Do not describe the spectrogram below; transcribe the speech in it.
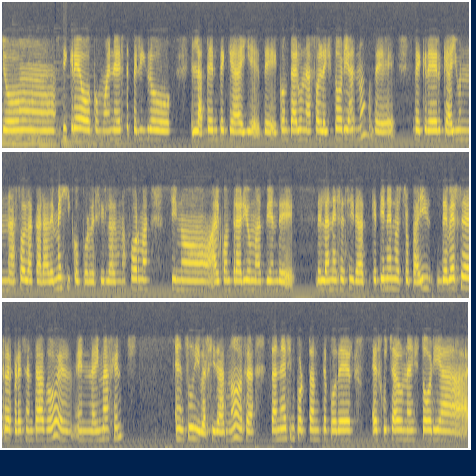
Yo sí creo como en este peligro latente que hay eh, de contar una sola historia, ¿no? De, creer que hay una sola cara de México, por decirla de una forma, sino al contrario más bien de, de la necesidad que tiene nuestro país de verse representado en, en la imagen en su diversidad, ¿no? O sea, tan es importante poder escuchar una historia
